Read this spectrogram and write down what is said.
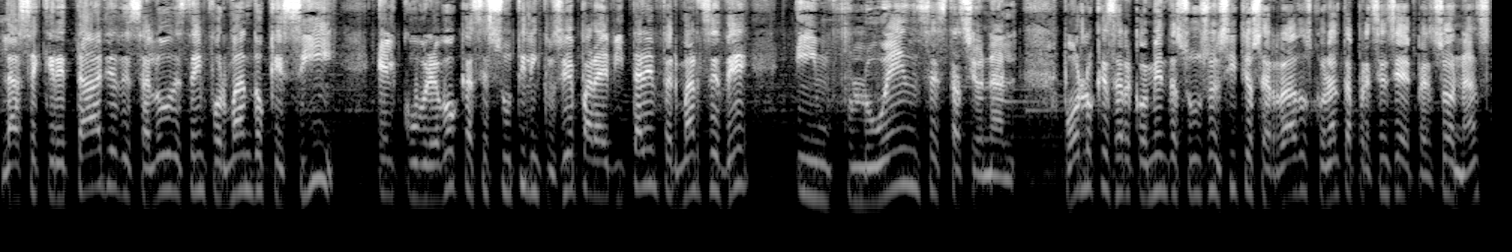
La secretaria de Salud está informando que sí, el cubrebocas es útil inclusive para evitar enfermarse de influenza estacional, por lo que se recomienda su uso en sitios cerrados con alta presencia de personas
